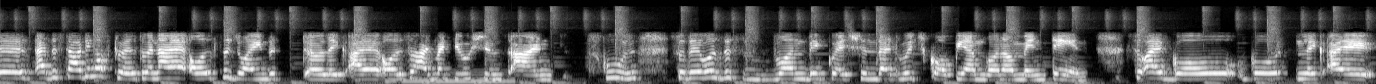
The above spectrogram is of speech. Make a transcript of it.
uh, at the starting of 12th when i also joined uh, like i also had my tuitions and school. So there was this one big question that which copy i'm gonna maintain. So i go go like i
